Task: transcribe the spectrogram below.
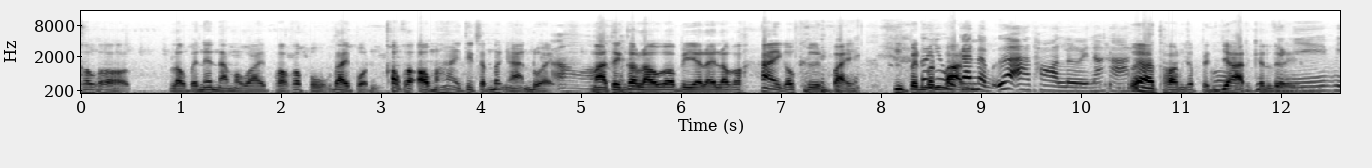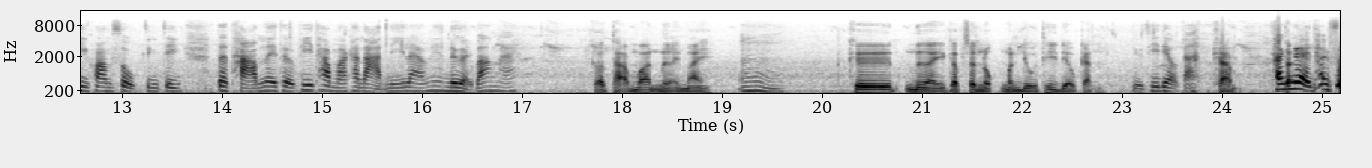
เขาก็ เราไปแนะนำมาไว้ พอเขาปลูกได้ผลเขาก็เอามาให้ที่สำนักงานด้วย อ๋อ มาถึงเขาเราก็มีอะไรเราก็ให้เขาคืนไป มันเป็นก็อยู่บ้านกันแบบเอื้ออาทรเลยนะคะๆเพื่ออาทรก็เป็นญาติกันเลอย ย่างนี้มีความสุขจริง ๆ แต่ถามในอยเธอะพี่ทำมาขนาดนี้แล้วเนี่ยเหนื่อยบ้างไหมก็ถามว่าเหนื่อยไหม อืมคือเหนื่อยกับสนุกมันอยู่ที่เดียวกัน อยู่ที่เดียวกัน ครับ ทั้งเหนื่อยทั้งส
